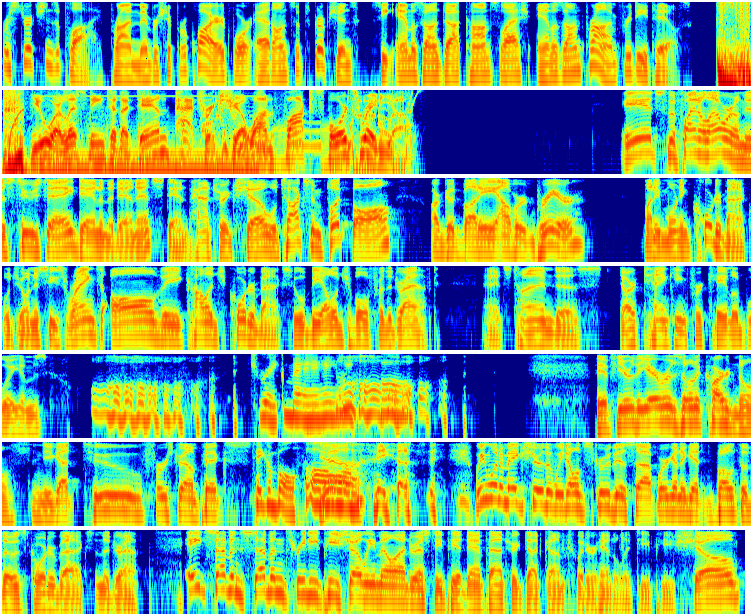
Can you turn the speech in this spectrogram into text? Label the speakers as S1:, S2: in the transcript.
S1: Restrictions apply. Prime membership required for add-on subscriptions. See Amazon.com slash Amazon Prime for details.
S2: You are listening to the Dan Patrick Show on Fox Sports Radio.
S3: It's the final hour on this Tuesday. Dan and the Danettes, Dan Patrick Show. We'll talk some football. Our good buddy Albert Breer, Monday morning quarterback, will join us. He's ranked all the college quarterbacks who will be eligible for the draft. And it's time to start tanking for Caleb Williams. Oh,
S4: Drake Maye.
S3: Oh. If you're the Arizona Cardinals and you got two first round picks,
S4: Take them both. Oh.
S3: yeah, yes. We want to make sure that we don't screw this up. We're going to get both of those quarterbacks in the draft. 877 3DP Show, email address dp at danpatrick.com, Twitter handle at DP Show.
